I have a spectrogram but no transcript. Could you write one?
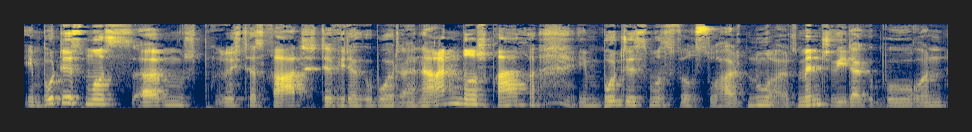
Im Buddhismus ähm, spricht das Rad der Wiedergeburt eine andere Sprache. Im Buddhismus wirst du halt nur als Mensch wiedergeboren.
